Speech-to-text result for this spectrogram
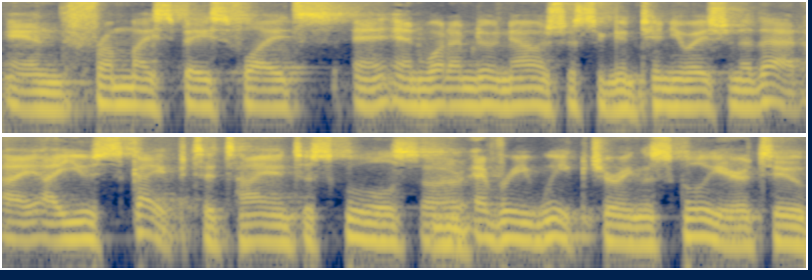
and from my space flights. And, and, what I'm doing now is just a continuation of that. I, I use Skype to tie into schools uh, mm. every week during the school year to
